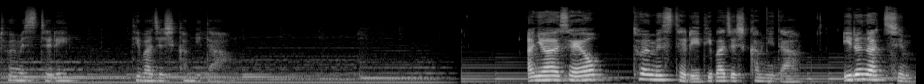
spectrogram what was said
토요미스테리 디바제식합니다. 안녕하세요. 토요미스테리 디바제식합니다. 이른 아침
